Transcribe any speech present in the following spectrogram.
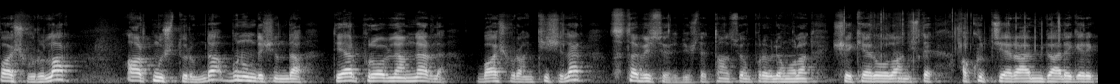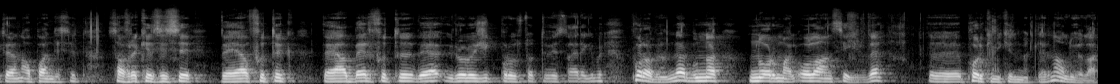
başvurular artmış durumda. Bunun dışında diğer problemlerle başvuran kişiler stabil seyrediyor. İşte tansiyon problemi olan, şekeri olan, işte akut cerrahi müdahale gerektiren apandisit, safra kesesi veya fıtık veya bel fıtığı veya ürolojik prostati vesaire gibi problemler bunlar normal olağan seyirde e, poliklinik hizmetlerini alıyorlar.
